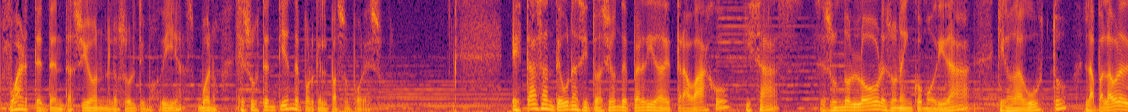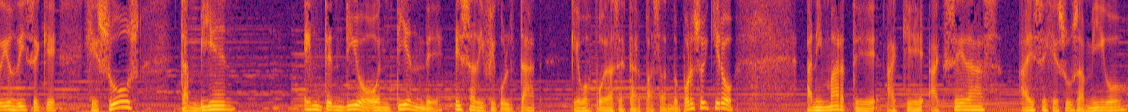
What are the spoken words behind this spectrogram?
fuerte tentación en los últimos días. Bueno, Jesús te entiende porque Él pasó por eso. Estás ante una situación de pérdida de trabajo, quizás. Es un dolor, es una incomodidad que no da gusto. La palabra de Dios dice que Jesús también entendió o entiende esa dificultad que vos puedas estar pasando. Por eso hoy quiero animarte a que accedas a ese Jesús amigo,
